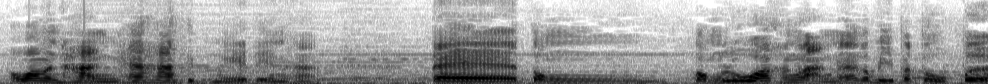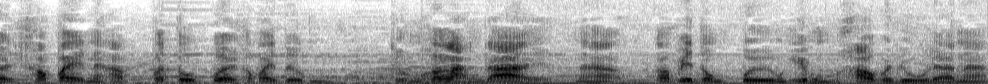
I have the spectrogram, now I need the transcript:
เพราะว่ามันห่างแค่ห้าสิบเมตรเองนะฮะแต่ตรงตรงรั้วข้างหลังนั้นก็มีประตูเปิดเข้าไปนะครับ ประตูเปิดเข้าไปตรงตรงข้างหลังได้นะฮะก็เป็นตรงปืนเมื่อกี้ผมเข้าไปดูแล้วนะ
